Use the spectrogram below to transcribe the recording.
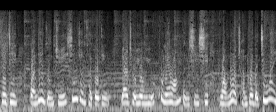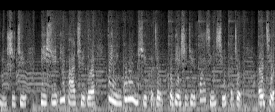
最近，广电总局新政策规定，要求用于互联网等信息网络传播的境外影视剧，必须依法取得电影公映许可证和电视剧发行许可证，而且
